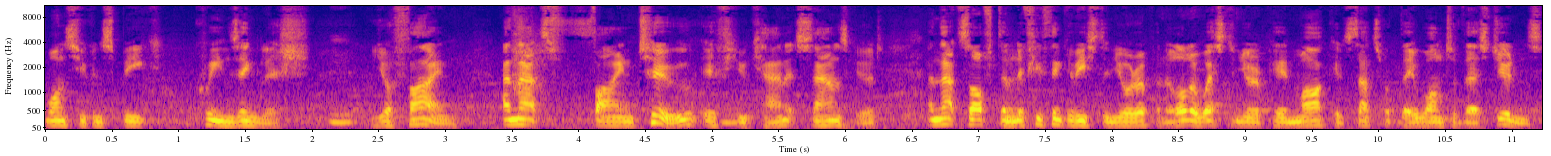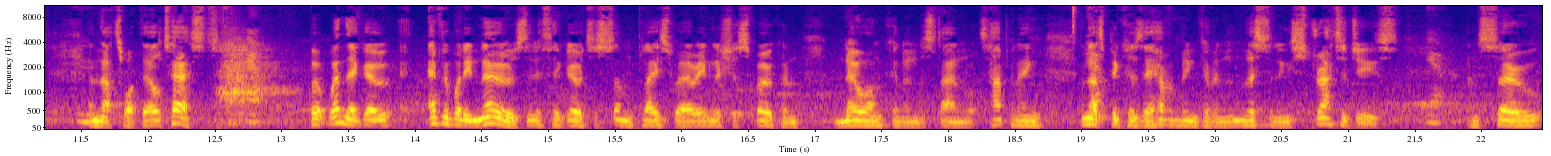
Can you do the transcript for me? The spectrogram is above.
once you can speak Queen's English, Mm. you're fine, and that's fine too if you can. It sounds good. And that's often, if you think of Eastern Europe and a lot of Western European markets, that's what they want of their students, and that's what they'll test. Yeah. But when they go, everybody knows that if they go to some place where English is spoken, no one can understand what's happening. And that's Yeah. because they haven't been given listening strategies. Yeah. And so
